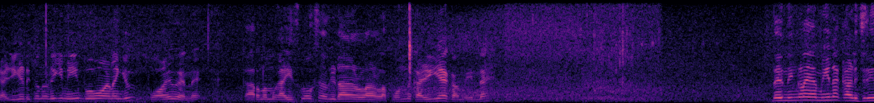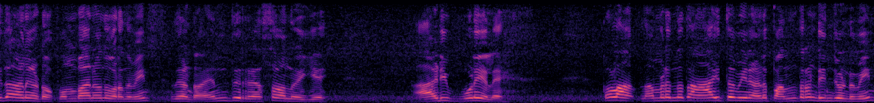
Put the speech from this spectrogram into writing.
കഴുകിയെടുക്കുന്നിടയ്ക്ക് മീൻ പോവുകയാണെങ്കിൽ പോയത് തന്നെ. കാരണം നമുക്ക് ഐസ് ബോക്സ് ഇടാനുള്ളതാണല്ലോ. അപ്പോൾ ഒന്ന് കഴുകിയേക്കാം മീനിനെ. ഇത് നിങ്ങളെ ഞാൻ മീനെ കാണിച്ചത് ഇതാണ് കേട്ടോ പൊമ്പാനോ എന്ന് പറയുന്ന മീൻ. ഇത് കണ്ടോ? എന്ത് രസമാണെന്ന് നോക്കിയേ. അടിപൊളിയല്ലേ? കൊള്ളാം. നമ്മുടെ ഇന്നത്തെ ആദ്യത്തെ മീനാണ്. പന്ത്രണ്ട് ഇഞ്ചുണ്ട് മീൻ.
